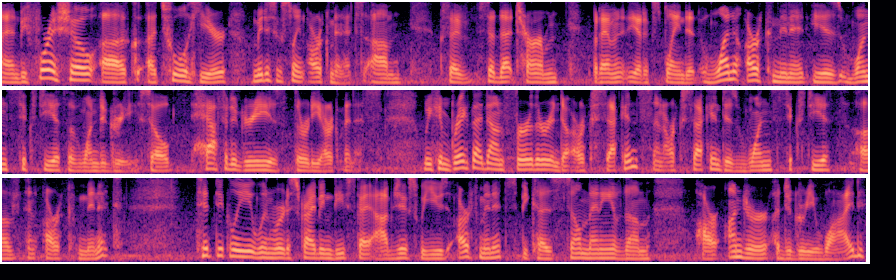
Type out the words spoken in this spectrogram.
And before I show a, a, tool here, let me just explain arc minutes, because um, I've said that term, but I haven't yet explained it. One arc minute is 1 60th of one degree, so half a degree is 30 arc minutes. We can break that down further into arc seconds. An arc second is 1 60th of an arc minute. Typically, when we're describing deep sky objects, we use arc minutes because so many of them are under a degree wide.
